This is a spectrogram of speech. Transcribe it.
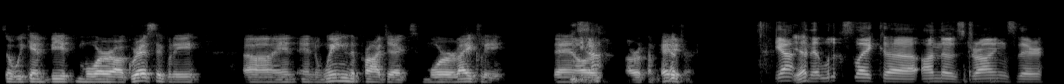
so we can bid more aggressively uh, and and win the project more likely than yeah. our, our competitor. Yeah, yep. and it looks like uh, on those drawings there,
